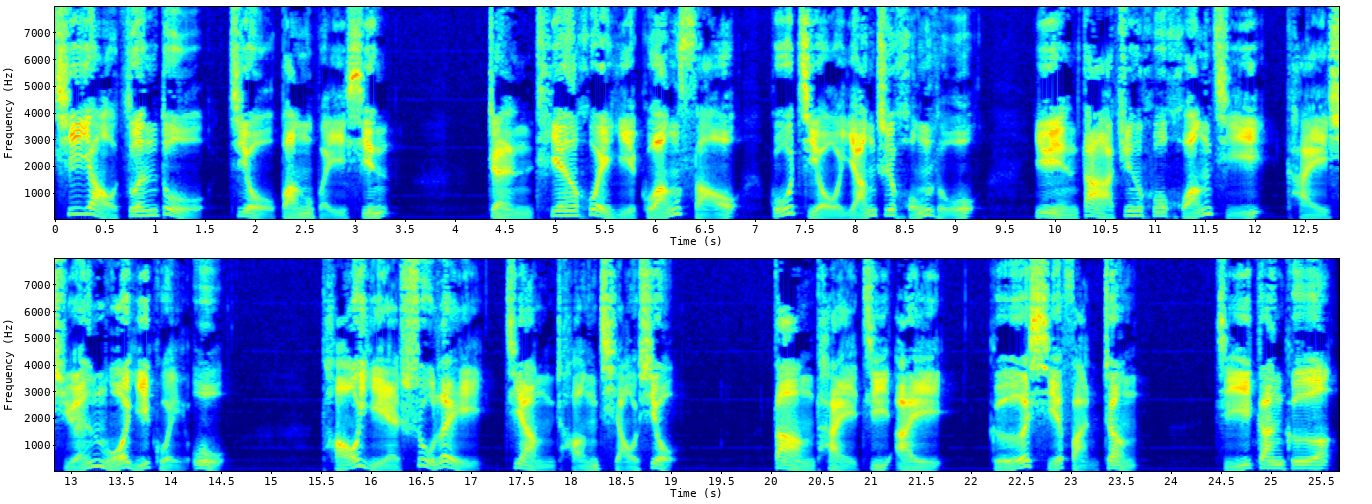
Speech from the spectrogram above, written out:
七要尊度，旧邦维新。朕天会以广扫，古九阳之鸿庐；运大军乎黄极，开玄魔以鬼物。陶冶数类。将成乔秀，荡太积哀，革邪反正，即干戈，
